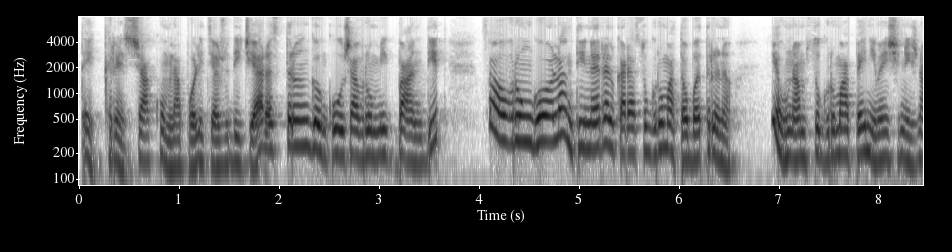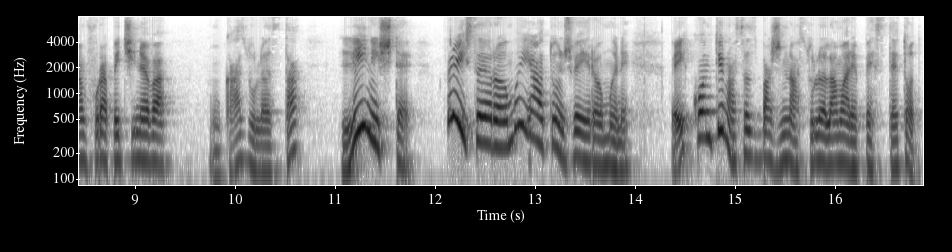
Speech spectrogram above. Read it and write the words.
Te crezi și acum la poliția judiciară strângând cu ușa vreun mic bandit sau vreun golan tinerel care a sugrumat o bătrână. Eu n-am sugrumat pe nimeni și nici n-am furat pe cineva. În cazul ăsta, liniște! Vrei să rămâi, atunci vei rămâne. Vei continua să-ți bagi nasul la mare peste tot.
